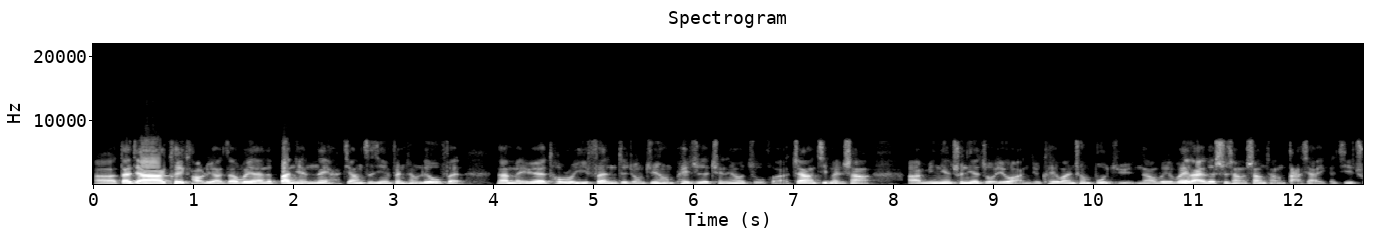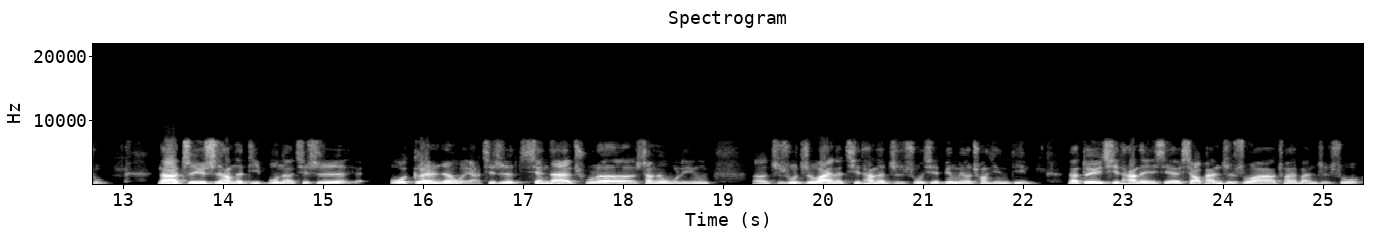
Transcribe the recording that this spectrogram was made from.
啊。大家可以考虑啊，在未来的半年内啊，将资金分成六份，那每月投入一份这种均衡配置的全天候组合，这样基本上啊，明年春节左右啊，你就可以完成布局，那为未来的市场上涨打下一个基础。那至于市场的底部呢，其实我个人认为啊，其实现在除了上证五零。呃，指数之外呢，其他的指数其实并没有创新低。那对于其他的一些小盘指数啊、创业板指数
